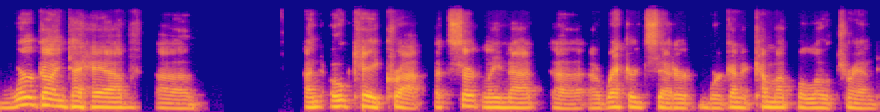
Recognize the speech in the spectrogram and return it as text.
we're going to have uh, an okay crop, but certainly not uh, a record setter. We're going to come up below trend.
